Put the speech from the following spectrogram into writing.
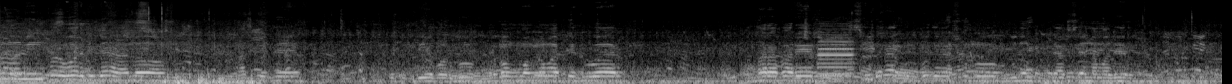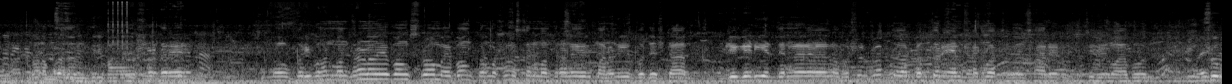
আলামিন পরবর্তীকার আলম আজকে যে কুতুব দিয়ে বর্গ এবং মঙ্গমাকে দুয়ার ধারাবারের সিটরা উদ্বোধনের শুভ উদ্বোধন করতে আসছেন আমাদের গণপ্রধানমন্ত্রী বাংলাদেশ সরকারের পরিবহন মন্ত্রণালয় এবং শ্রম এবং কর্মসংস্থান মন্ত্রণালয়ের মাননীয় উপদেষ্টা ব্রিগেডিয়ার জেনারেল অবসরপ্রাপ্ত ডক্টর এম সাকওয়াত স্যারের উপস্থিতির মাহবুদ, শুভ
